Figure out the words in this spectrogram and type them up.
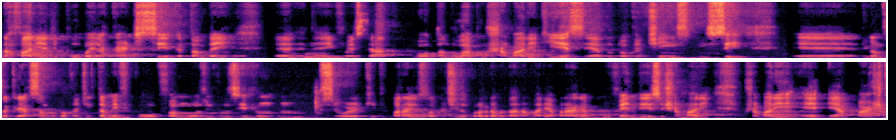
da farinha de puba e a carne seca também é, uhum. é influenciado. Voltando lá para o Xambari, que esse é do Tocantins em si, é, digamos, a criação do Tocantins, também ficou famoso, inclusive, um, um, um senhor aqui do Paraíso Tocantins, do programa da Ana Maria Braga, por vender esse chambari. O chambari é, é, a parte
